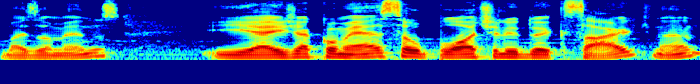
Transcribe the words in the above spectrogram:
Mais ou menos. E aí já começa o plot ali do Exarch, né?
